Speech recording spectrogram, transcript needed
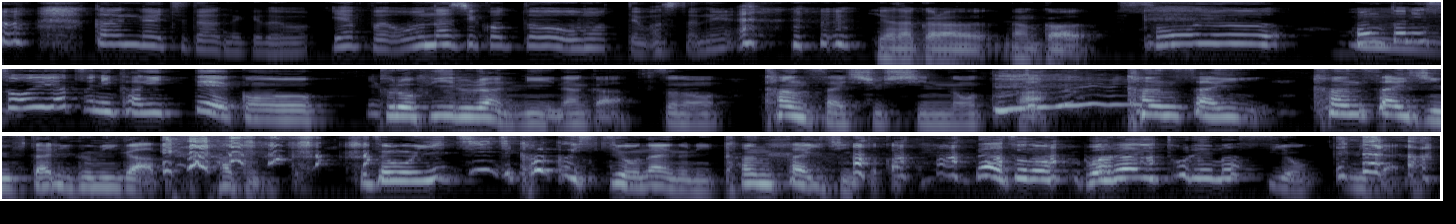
考えてたんだけど、やっぱ同じことを思ってましたね。いや、だから、なんか、そういう、本当にそういうやつに限って、こう、プロフィール欄になんか、その、関西出身のとか、関西、関西人二人組が書くんですよ。別にもういちいち書く必要ないのに、関西人とか。だからその、笑い取れますよ、みたいな。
